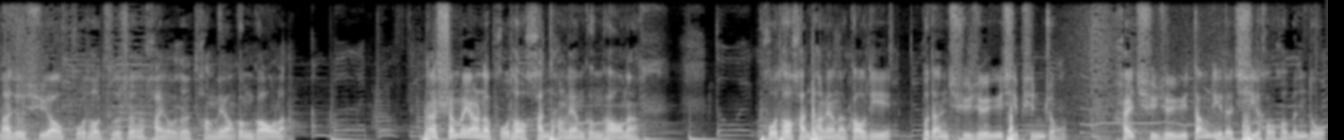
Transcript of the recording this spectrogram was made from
那就需要葡萄自身含有的糖量更高了。那什么样的葡萄含糖量更高呢？葡萄含糖量的高低不但取决于其品种，还取决于当地的气候和温度，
